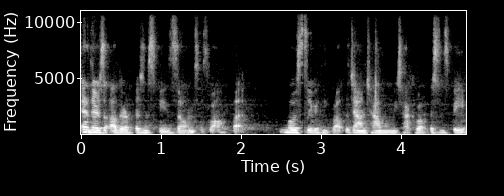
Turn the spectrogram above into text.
and there's other business B zones as well, but mostly we think about the downtown when we talk about business B.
